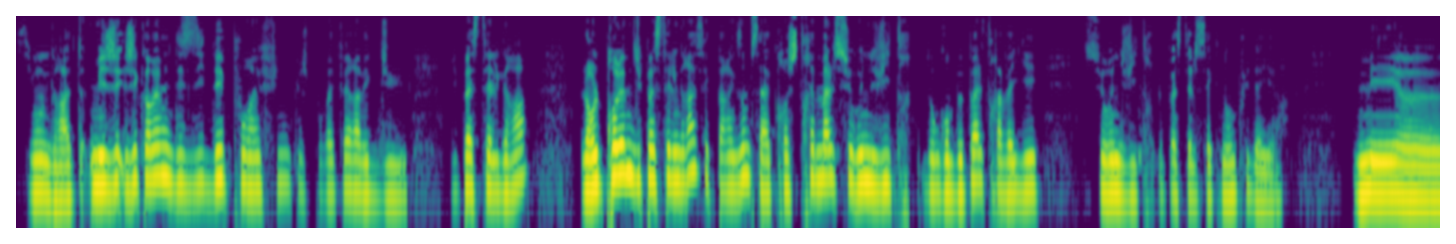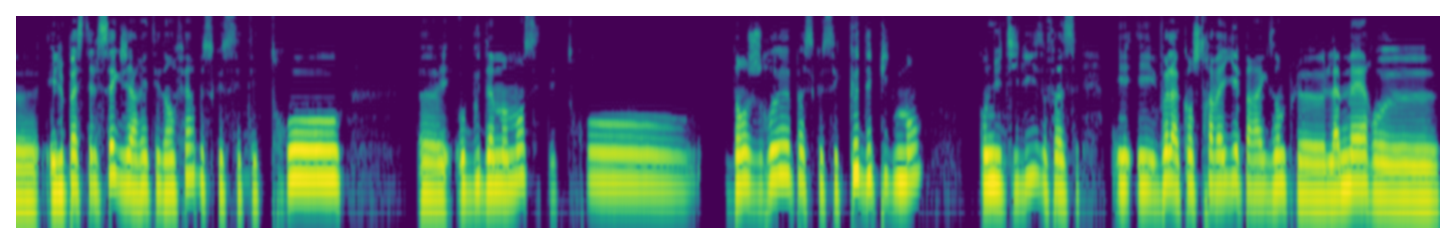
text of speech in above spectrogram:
si on le gratte. Mais j'ai quand même des idées pour un film que je pourrais faire avec du, du pastel gras. Alors le problème du pastel gras, c'est que par exemple, ça accroche très mal sur une vitre, donc on ne peut pas le travailler sur une vitre. Le pastel sec non plus d'ailleurs. Mais euh, et le pastel sec, j'ai arrêté d'en faire parce que c'était trop. euh, au bout d'un moment, c'était trop dangereux parce que c'est que des pigments qu'on utilise. Enfin, et, et voilà, quand je travaillais par exemple euh, la mer euh,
